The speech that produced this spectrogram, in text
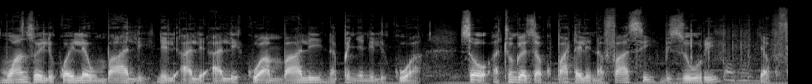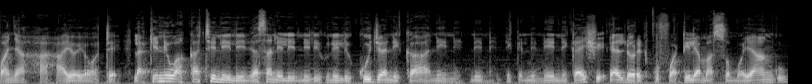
mwanzo ilikuwa ile umbali ali, alikuwa mbali na penye nilikuwa so hatungeweza kupata ile nafasi vizuri ya kufanya hayo yote. Lakini wakati nili, sasa nili, nili, nilikuja nika, nini, nini, nini, nikaishi eldoret kufuatilia masomo yangu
